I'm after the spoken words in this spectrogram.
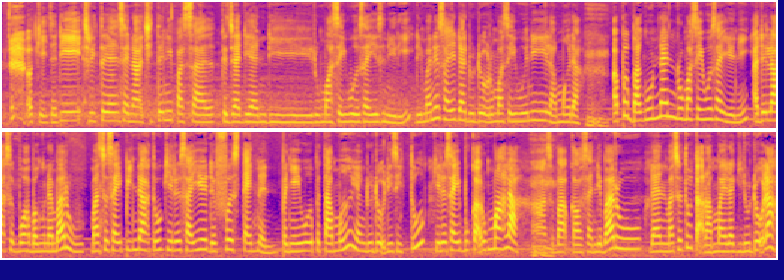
Okey, jadi cerita yang saya nak cerita ni pasal kejadian di rumah sewa saya sendiri. Di mana saya dah duduk rumah sewa ni lama dah. Mm-mm. Apa bangunan rumah sewa saya ni adalah sebuah bangunan baru. Masa saya pindah tu kira saya the first tenant, penyewa pertama yang duduk di situ. Kira saya buka rumah lah. Ha, sebab kawasan dia baru dan masa tu tak ramai lagi duduk lah.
